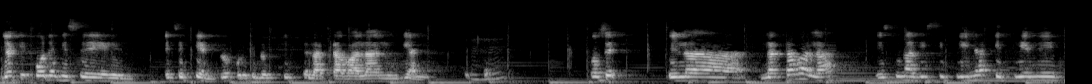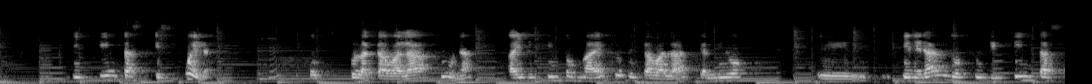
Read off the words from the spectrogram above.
ya que pones ese, ese ejemplo, por ejemplo, existe la Cábala luriánica. Entonces, la, la Cábala es una disciplina que tiene distintas escuelas la Kabbalah una, hay distintos maestros de Kabbalah que han ido eh, generando sus distintas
